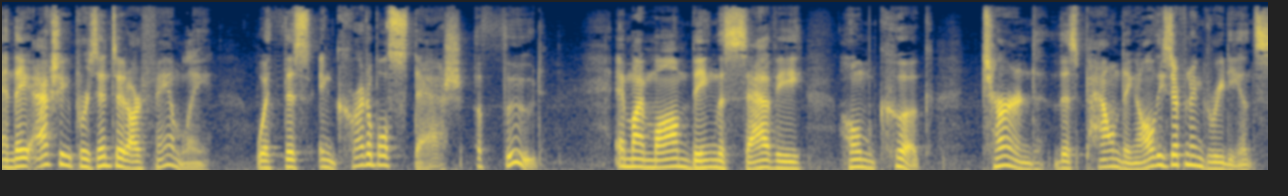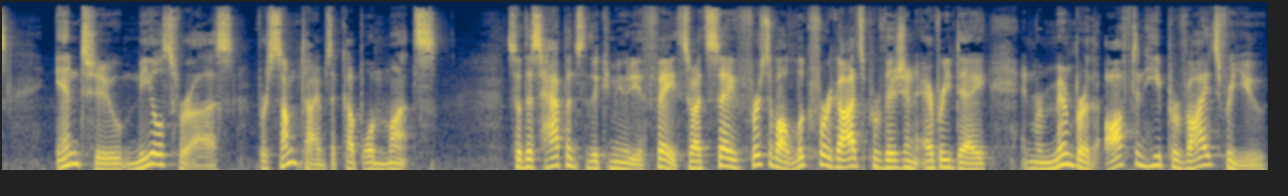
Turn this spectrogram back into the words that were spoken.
And they actually presented our family with this incredible stash of food. And my mom, being the savvy home cook, turned this pounding, all these different ingredients into meals for us for sometimes a couple of months. So this happens to the community of faith. So I'd say, first of all, look for God's provision every day and remember that often He provides for you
